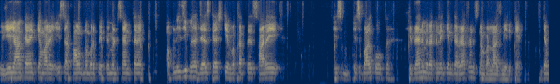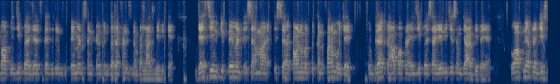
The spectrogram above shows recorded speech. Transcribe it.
तो ये यहाँ करें कि हमारे इस अकाउंट नंबर पे पेमेंट सेंड करें। अपनी इजी पैसा जायज़ कैश के वक्त सारे इस इस बात को जहन में रख लें कि इनका रेफरेंस नंबर लाजमी लिखें। जब आप इजी पैसा जायज़ कैश के पेमेंट सेंड करें तो इनका रेफरेंस नंबर लाजमी लिखें। जैसे इनकी पेमेंट इस इस अकाउंट नंबर पर कन्फर्म हो जाए तो डायरेक्ट आप अपना इजी पैसा ये नीचे समझा भी रहे हैं। तो आपने अपना जिस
